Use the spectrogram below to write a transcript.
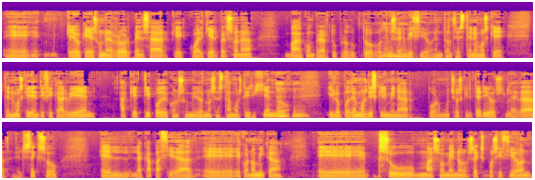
Eh, creo que es un error pensar que cualquier persona va a comprar tu producto o tu servicio. Entonces tenemos que, tenemos que identificar bien a qué tipo de consumidor nos estamos dirigiendo y lo podemos discriminar por muchos criterios, la edad, el sexo, el- la capacidad eh, económica, eh, su más o menos exposición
